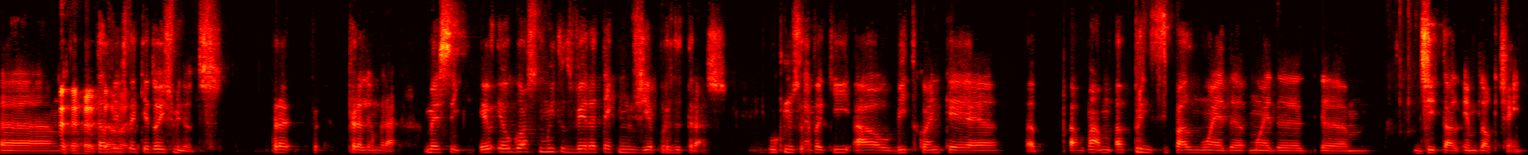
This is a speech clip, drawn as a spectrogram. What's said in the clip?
Uh, talvez daqui a dois minutos, para, para lembrar. Mas sim, eu, eu gosto muito de ver a tecnologia por detrás o que nos leva aqui ao Bitcoin, que é a, a, a principal moeda, moeda um, digital em blockchain.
